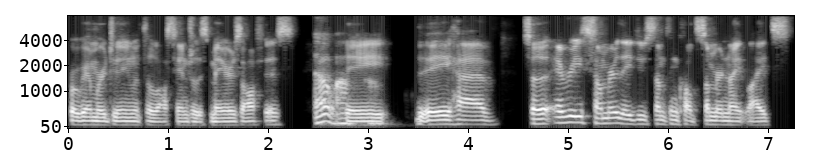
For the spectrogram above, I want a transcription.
program we're doing with the los angeles mayor's office. Oh wow. they oh. they have so every summer they do something called summer night lights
